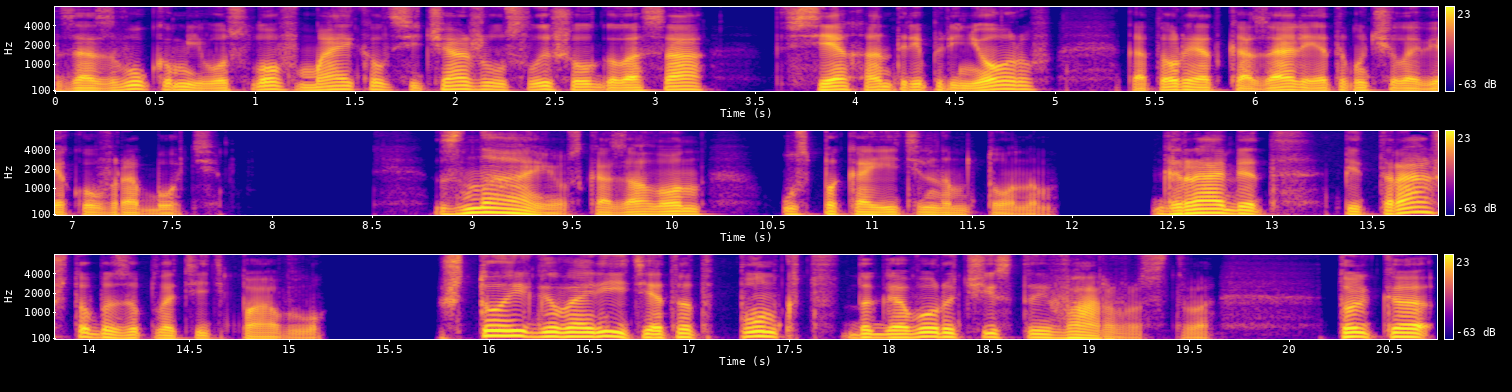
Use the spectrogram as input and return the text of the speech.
За звуком его слов Майкл сейчас же услышал голоса всех антрепренеров, которые отказали этому человеку в работе. «Знаю», — сказал он успокоительным тоном, — «грабят Петра, чтобы заплатить Павлу. Что и говорить, этот пункт договора — чистое варварство». Только,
